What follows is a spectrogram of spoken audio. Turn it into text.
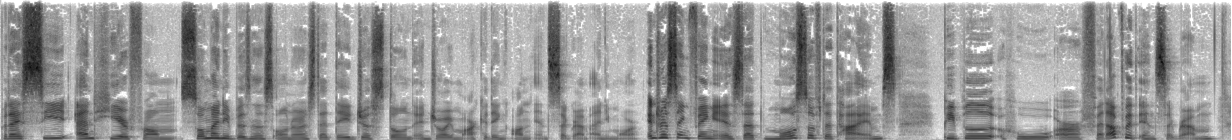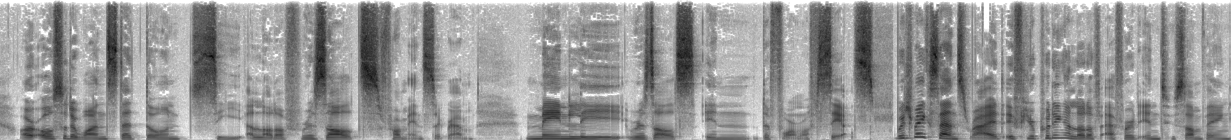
but I see and hear from so many business owners that they just don't enjoy marketing on Instagram anymore. Interesting thing is that most of the times, people who are fed up with Instagram are also the ones that don't see a lot of results from Instagram, mainly results in the form of sales. Which makes sense, right? If you're putting a lot of effort into something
